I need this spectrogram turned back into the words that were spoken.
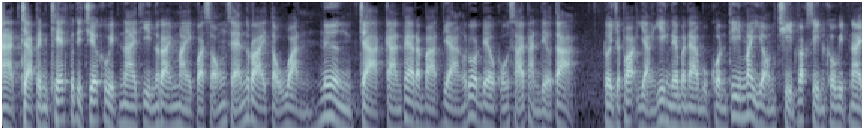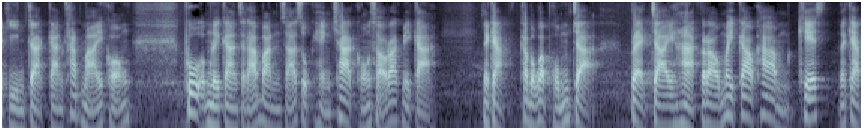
อาจจะเป็นเคสผู้ติดเชื้อโควิด -19 รายใหม่กว่า 200,000 รายต่อวัน เนื่องจากการแพร่ระบาดอย่างรวดเร็วของสายพันธุ์เดลต้าโดยเฉพาะอย่างยิ่งในบรรดาบุคคลที่ไม่ยอมฉีดวัคซีนโควิด -19 จากการคาดหมายของ ผู้อำนวยการสถาบันสาธารณสุขแห่งชาติของสหรัฐอเมริกานะครับเขาบอกว่าผมจะแปลกใจหากเราไม่ก้าวข้ามเคสนะครับ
